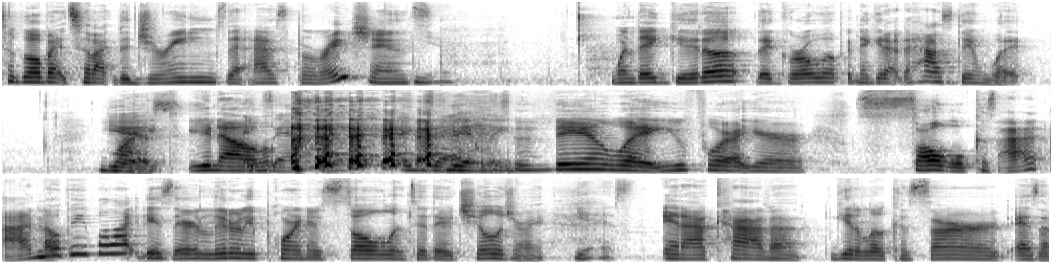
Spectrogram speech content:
to go back to like the dreams and aspirations, when they get up, they grow up and they get out the house, then what? Yes. You know, Exactly. Exactly. then what? You pour out your soul because I I know people like this. They're literally pouring their soul into their children, Yes. and I kind of get a little concerned as a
